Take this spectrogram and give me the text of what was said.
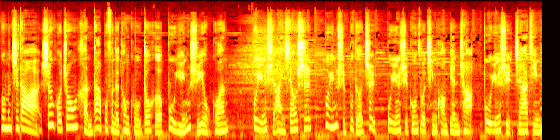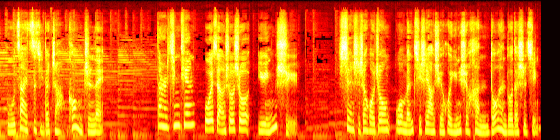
我们知道啊，生活中很大部分的痛苦都和不允许有关。不允许爱消失，不允许不得志，不允许工作情况变差，不允许家庭不在自己的掌控之内。但是今天我想说说允许。现实生活中，我们其实要学会允许很多很多的事情，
